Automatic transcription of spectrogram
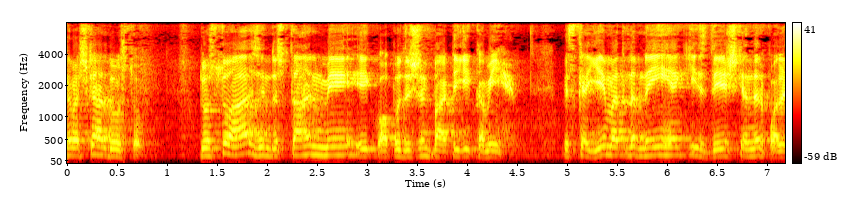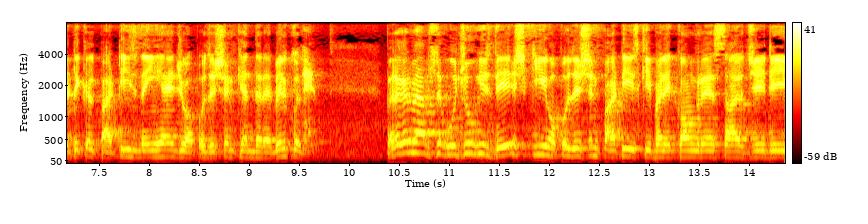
नमस्कार दोस्तों। दोस्तों, आज हिंदुस्तान में एक ऑपोजिशन पार्टी की कमी है। इसका यह मतलब नहीं है कि इस देश के अंदर पॉलिटिकल पार्टीज़ नहीं है जो ऑपोजिशन के अंदर है, बिल्कुल है। पर अगर मैं आपसे पूछूँ कि इस देश की ऑपोजिशन पार्टीज़ की भले Congress, RJD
